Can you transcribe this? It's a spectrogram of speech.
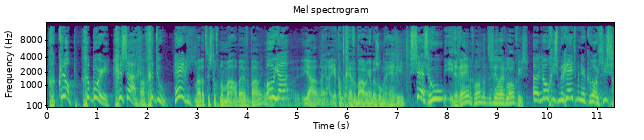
Geklop, geboor, gezaag, Ach. gedoe, herrie. Maar dat is toch normaal bij een verbouwing? Oh ja, Ja, nou ja, je kan toch geen verbouwing hebben zonder herrie? zes hoe. Iedereen gewoon, dat is heel erg logisch. Eh, logisch me reet, meneer Krootjes.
